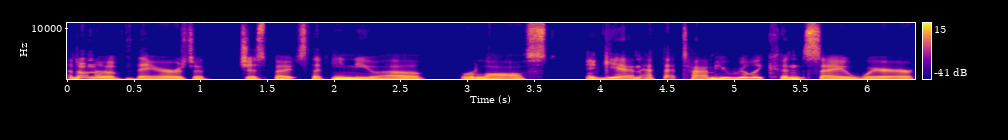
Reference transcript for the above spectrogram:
I don't know if theirs or just boats that he knew of were lost. Again, at that time, he really couldn't say where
